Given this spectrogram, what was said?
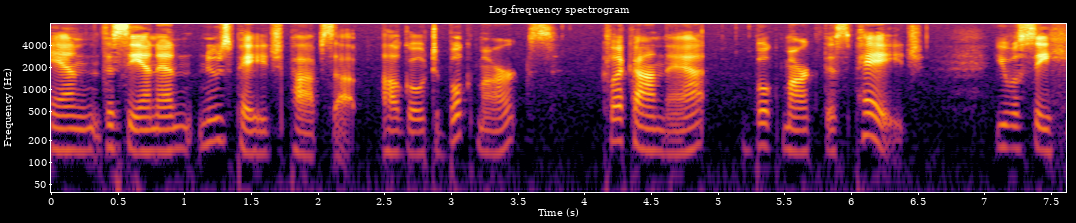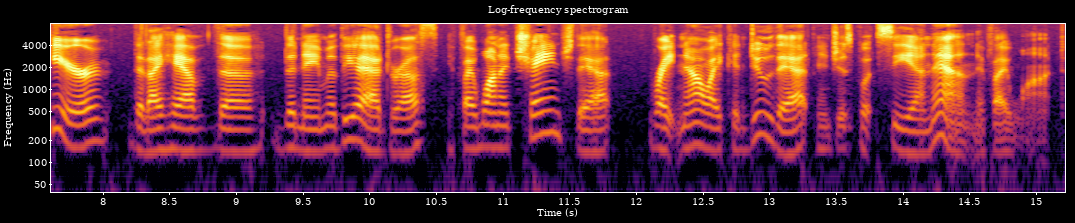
and the CNN news page pops up. I'll go to bookmarks, click on that, bookmark this page. You will see here that I have the, the name of the address. If I want to change that, right now I can do that and just put CNN if I want.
